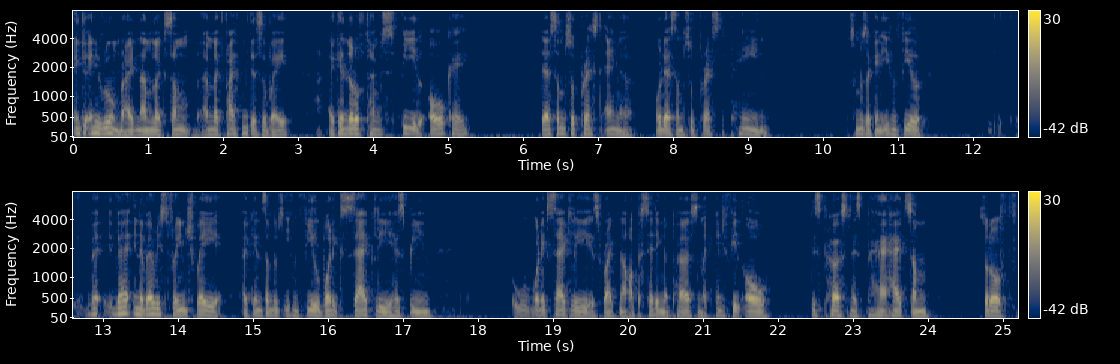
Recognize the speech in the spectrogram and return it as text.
into any room, right, and I'm like some, I'm like five meters away. I can a lot of times feel oh, okay there's some suppressed anger or there's some suppressed pain. Sometimes I can even feel, in a very strange way, I can sometimes even feel what exactly has been, what exactly is right now upsetting a person. Like I can feel, oh, this person has had some sort of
